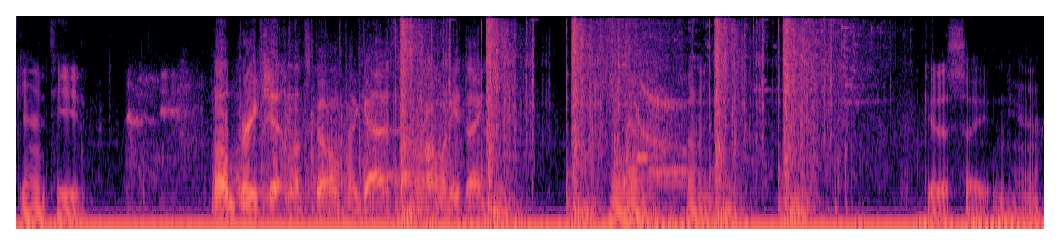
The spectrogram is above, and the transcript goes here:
Guaranteed. Well, breach it and let's go. I guess. I don't know. What do you think? Yeah, let me get a sight in here.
